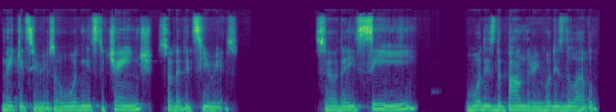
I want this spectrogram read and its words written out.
make it serious, or what needs to change so that it's serious? So they see what is the boundary, what is the level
